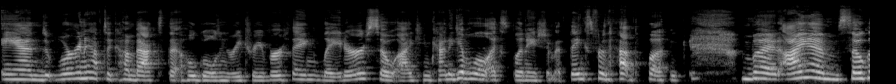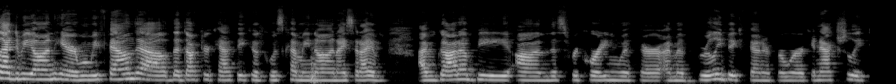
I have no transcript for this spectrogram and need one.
And we're going to have to come back to that whole golden retriever thing later so I can kind of give a little explanation. But thanks for that plug. But I am so glad to be on here. When we found out that Dr. Kathy Koch was coming on, I said, I've, I've got to be on this recording with her. I'm a really big fan of her work. And actually,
